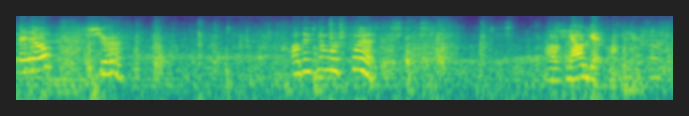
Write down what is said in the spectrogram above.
Can I help? Sure. Oh, there's no more flint. Okay, I'll get some.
